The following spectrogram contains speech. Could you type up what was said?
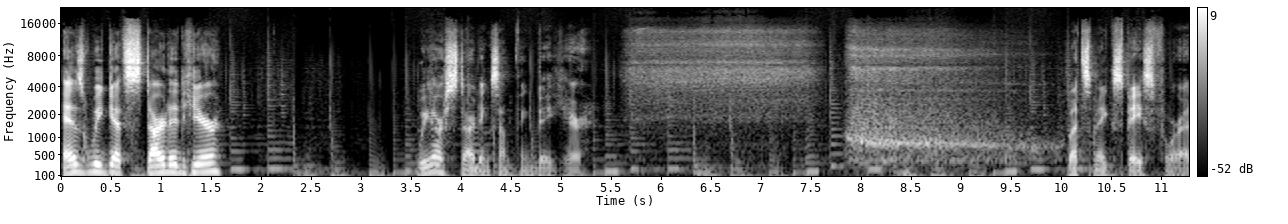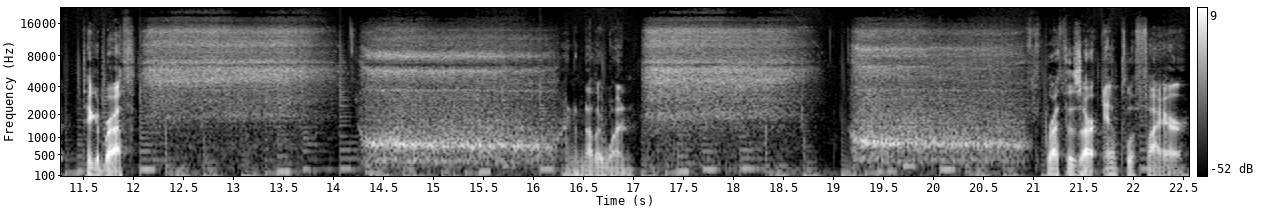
As we get started here, we are starting something big here. Let's make space for it. Take a breath. And another one. Breath is our amplifier.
